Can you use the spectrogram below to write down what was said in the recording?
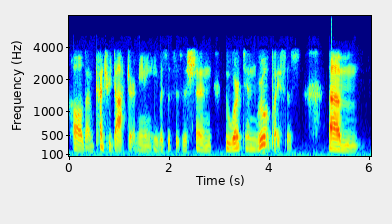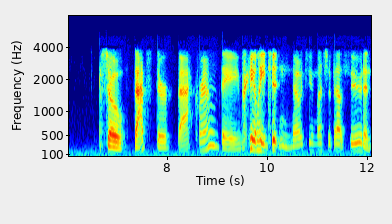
called um, country doctor, meaning he was a physician who worked in rural places. Um, so that's their background. They really didn't know too much about food, and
